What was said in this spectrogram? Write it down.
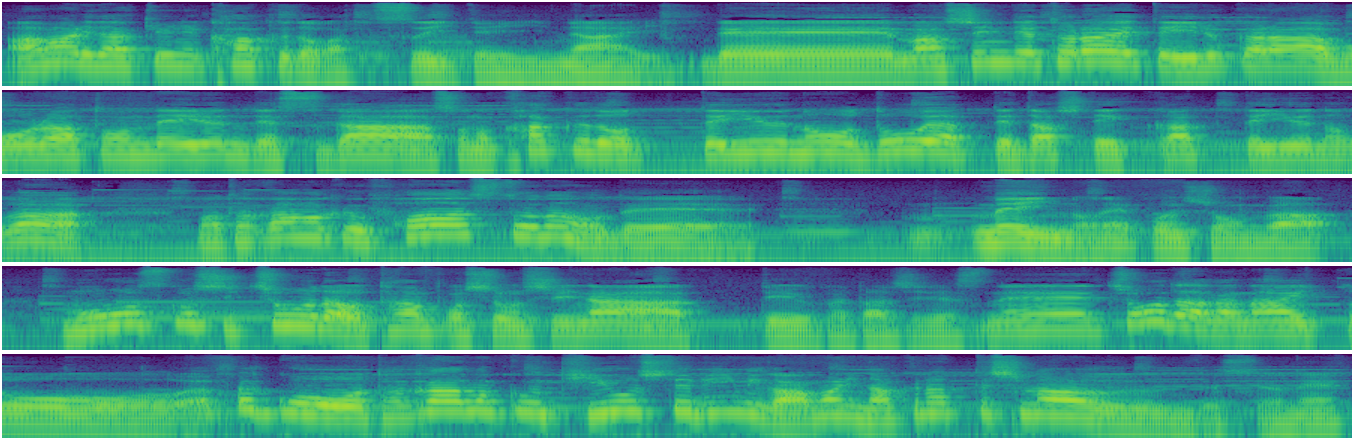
あまり打球に角度がついていない。でマシンで捉えているからボールは飛んでいるんですがその角度っていうのをどうやって出していくかっていうのが、まあ、高浜君ファーストなのでメインのねポジションがもう少し長打を担保してほしいなっていう形ですね。長打がないとやっぱりこう高浜君を起用してる意味があまりなくなってしまうんですよね。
